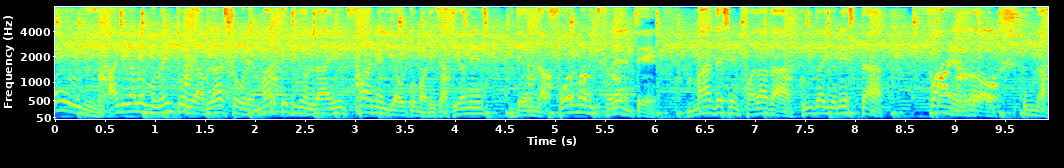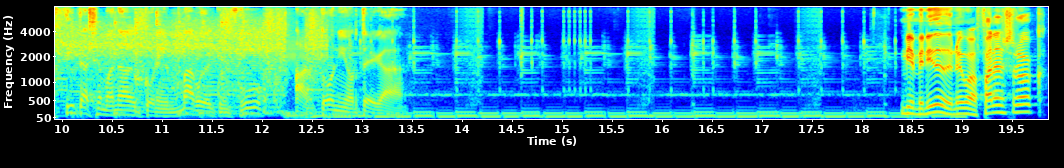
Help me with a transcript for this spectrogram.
¡Hey! Ha llegado el momento de hablar sobre marketing online, funnel y automatizaciones de una forma diferente, más desenfadada, cruda y honesta. Funnel Rocks, una cita semanal con el mago del kung fu, Antonio Ortega. Bienvenido de nuevo a Funnel Rock.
